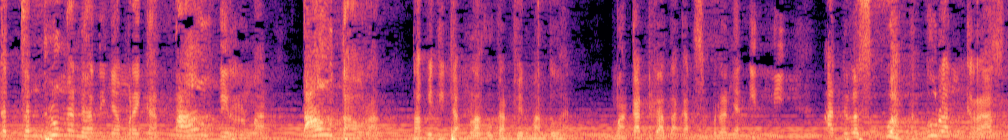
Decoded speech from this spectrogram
kecenderungan hatinya mereka tahu firman, tahu Taurat, tapi tidak melakukan firman Tuhan. Maka dikatakan sebenarnya ini adalah sebuah teguran keras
